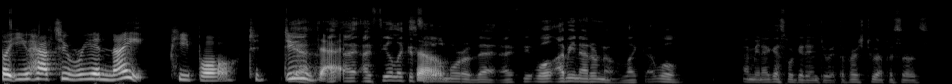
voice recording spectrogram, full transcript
but you have to reunite people to do yeah, that. I, I feel like it's a little more of that. I feel well. I mean, I don't know. Like, uh, well, I mean, I guess we'll get into it. The first two episodes,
